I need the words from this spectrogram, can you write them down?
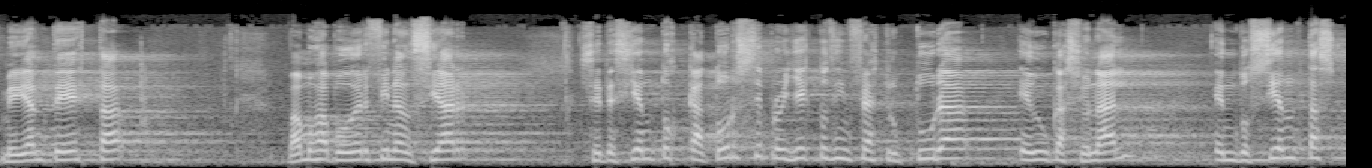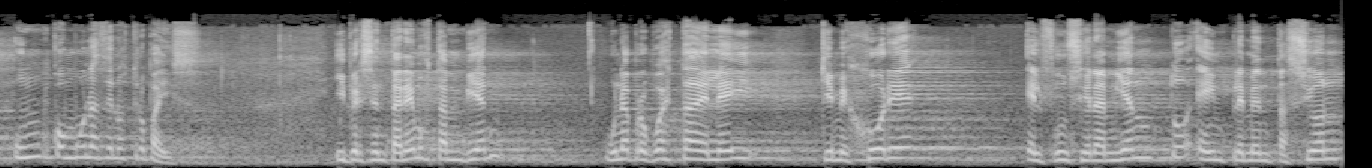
Mediante esta, vamos a poder financiar 714 proyectos de infraestructura educacional en 201 comunas de nuestro país. Y presentaremos también una propuesta de ley que mejore el funcionamiento e implementación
